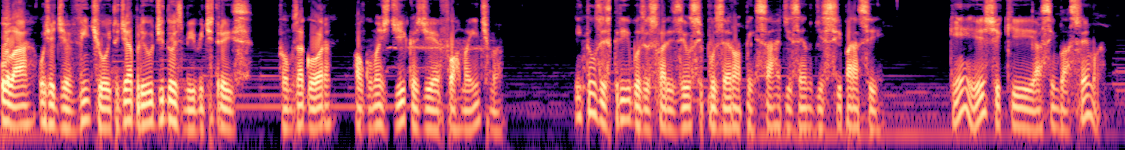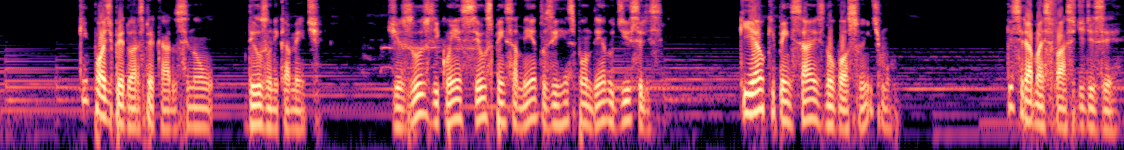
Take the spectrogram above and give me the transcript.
Olá, hoje é dia 28 de abril de 2023. Vamos agora algumas dicas de reforma íntima. Então os escribas e os fariseus se puseram a pensar, dizendo de si para si: Quem é este que assim blasfema? Quem pode perdoar os pecados senão Deus unicamente? Jesus lhe conheceu os pensamentos e respondendo disse-lhes: Que é o que pensais no vosso íntimo? Que será mais fácil de dizer:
